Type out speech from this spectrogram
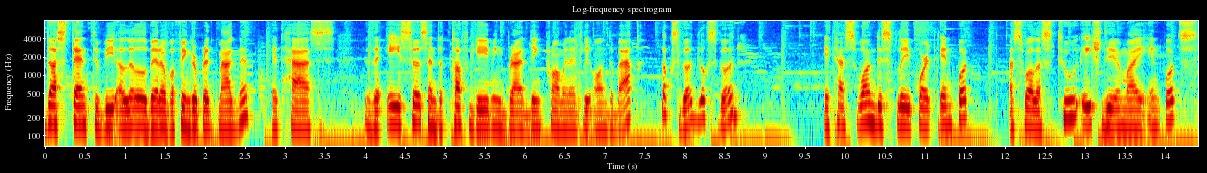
does tend to be a little bit of a fingerprint magnet. It has the Asus and the TUF Gaming branding prominently on the back. Looks good, looks good. It has one DisplayPort input as well as two HDMI inputs.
